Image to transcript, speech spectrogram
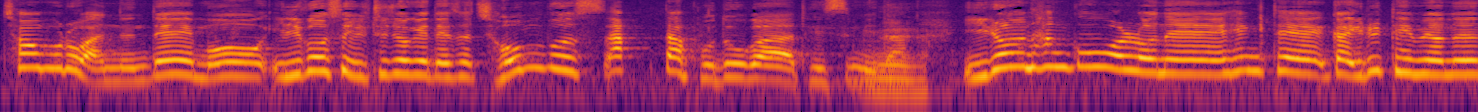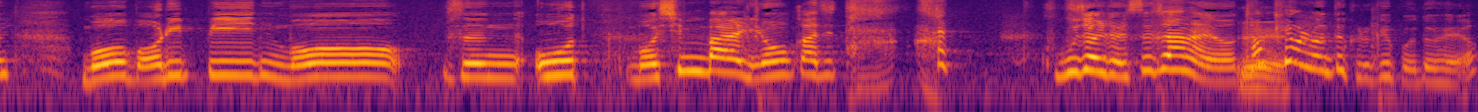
처음으로 왔는데 뭐 일거수일투족에 대해서 전부 싹 다 보도가 됐습니다. 네. 이런 한국 언론의 행태가 이를테면은 뭐 머리핀, 뭐 무슨 옷, 뭐 신발 이런 것까지 다 구구절절 쓰잖아요. 터키 언론도 그렇게 보도해요?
